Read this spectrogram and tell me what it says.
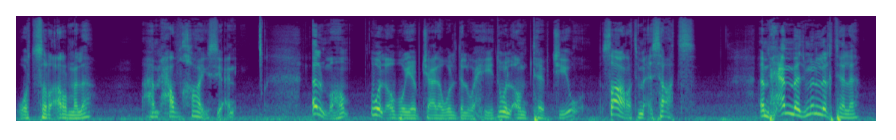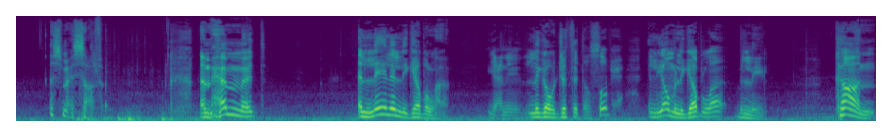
وتصير أرملة هم حظ خايس يعني. المهم والأبو يبكي على ولده الوحيد والأم تبكي صارت مأساة. محمد من اللي اغتله اسمع السالفة. محمد الليلة اللي قبلها. يعني لقوا جثته الصبح اليوم اللي قبله بالليل. كان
